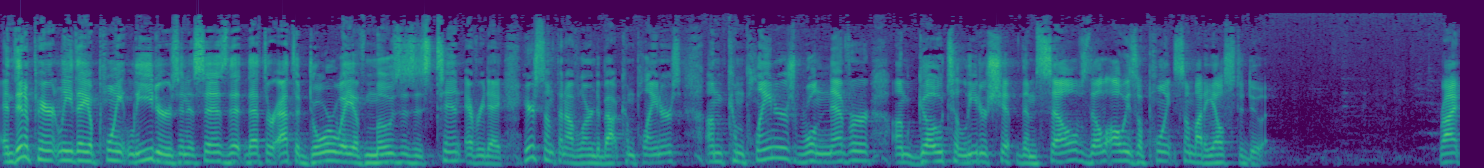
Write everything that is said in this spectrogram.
And then apparently they appoint leaders, and it says that, that they're at the doorway of Moses' tent every day. Here's something I've learned about complainers um, complainers will never um, go to leadership themselves, they'll always appoint somebody else to do it. Right?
